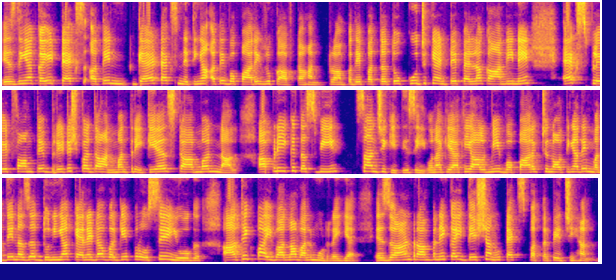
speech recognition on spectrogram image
ਇਸ ਦੀਆਂ ਕਈ ਟੈਕਸ ਅਤੇ ਗੈਰ ਟੈਕਸ ਨੀਤੀਆਂ ਅਤੇ ਵਪਾਰਿਕ ਰੁਕਾਵਟਾਂ ਹਨ। ਟਰੰਪ ਦੇ ਪੱਤਰ ਤੋਂ ਕੁਝ ਘੰਟੇ ਪਹਿਲਾਂ ਕਾਰਨੀ ਨੇ ਐਕਸ ਪਲੇਟਫਾਰਮ ਤੇ ਬ੍ਰਿਟਿਸ਼ ਪ੍ਰਧਾਨ ਮੰਤਰੀ ਕੇਅਰ ਸਟਾਰਮਰ ਨਾਲ ਆਪਣੀ ਇੱਕ ਤਸਵੀਰ ਸਾਂਝੀ ਕੀਤੀ ਸੀ। ਉਹਨਾਂ ਕਿਹਾ ਕਿ ਆਲਮੀ ਵਪਾਰਕ ਚੁਣੌਤੀਆਂ ਦੇ ਮੱਦੇਨਜ਼ਰ ਦੁਨੀਆ ਕੈਨੇਡਾ ਵਰਗੇ ਭਰੋਸੇਯੋਗ ਆਰਥਿਕ ਭਾਈਵਾਲਾਂ ਵੱਲ ਮੁੜ ਰਹੀ ਹੈ। ਇਸ ਦੌਰਾਨ ਟਰੰਪ ਨੇ ਕਈ ਦੇਸ਼ਾਂ ਨੂੰ ਟੈਕਸ ਪੱਤਰ ਭੇਜੇ ਹਨ।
